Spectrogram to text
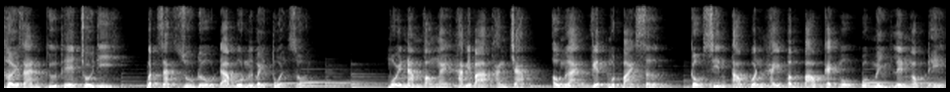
Thời gian cứ thế trôi đi, bất giác Judo đã 47 tuổi rồi. Mỗi năm vào ngày 23 tháng Chạp, ông lại viết một bài sớ, cầu xin táo quân hãy bẩm báo cảnh ngộ của mình lên Ngọc Đế.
